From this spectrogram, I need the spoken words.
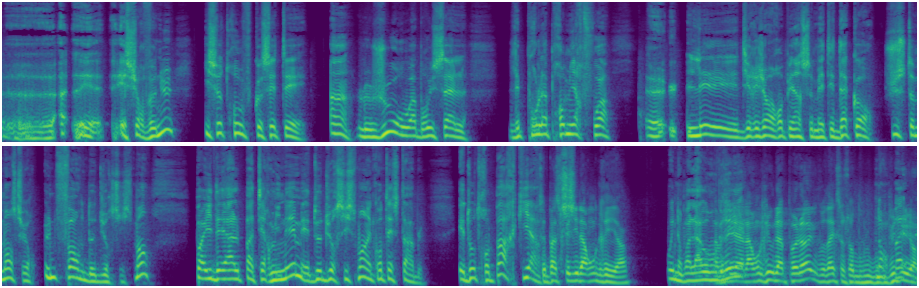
euh, est, est survenu, il se trouve que c'était un le jour où à Bruxelles, les, pour la première fois, euh, les dirigeants européens se mettaient d'accord justement sur une forme de durcissement, pas idéal, pas terminé, mais de durcissement incontestable. Et d'autre part, qui a C'est pas ce que dit la Hongrie. Hein. oui, non, bah, la Hongrie, La Hongrie ou la Pologne, il faudrait que ce soit beaucoup, non, plus bah, dur.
